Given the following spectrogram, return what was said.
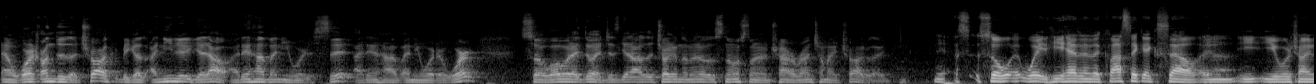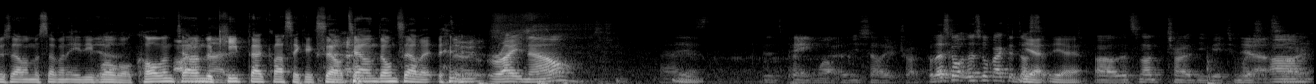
and work under the truck because I needed to get out. I didn't have anywhere to sit. I didn't have anywhere to work. So what would I do? I just get out of the truck in the middle of the snowstorm and try to wrench on my truck. Like Yeah. So uh, wait, he had a classic XL, and y you were trying to sell him a 780 Yeah. Volvo. Call him, tell him to keep that classic XL. tell him don't sell it. right now, uh, Yeah. it's, it's paying well if you sell your truck. But let's go. Let's go back to yeah, Dustin. yeah. Uh, let's not try to deviate too much. Yeah, sorry. Um,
